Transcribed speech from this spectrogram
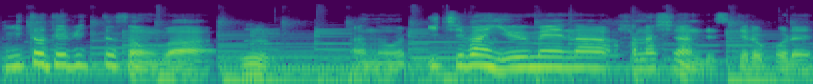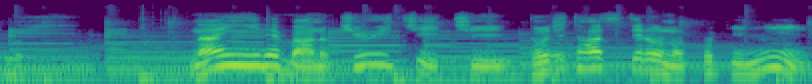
ピート・デビッドソンは、うん。あの一番有名な話なんですけど、これ、うん9-11、あの911同時多発テロの時に、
